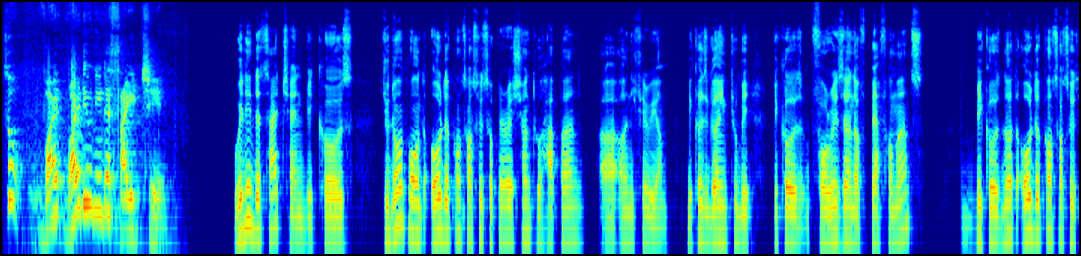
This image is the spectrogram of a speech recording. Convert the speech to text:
So why why do you need a side chain? We need a side chain because you don't want all the consensus operation to happen uh, on Ethereum because it's going to be because for reason of performance because not all the consensus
